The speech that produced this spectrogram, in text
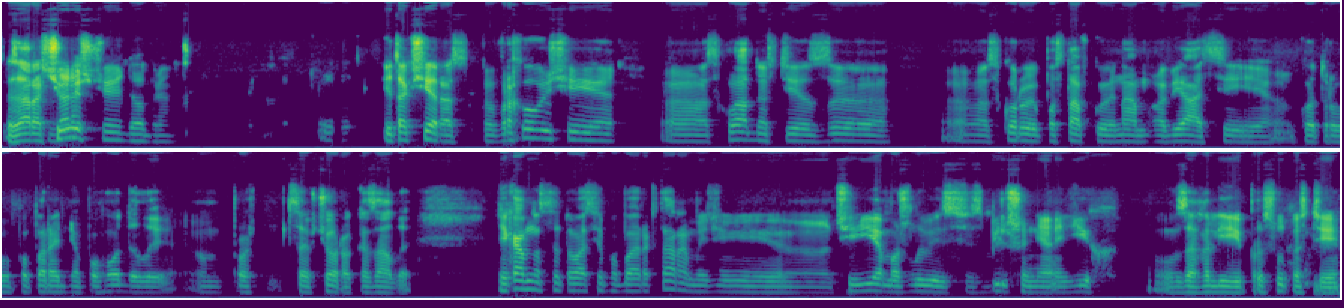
Зараз Зараз чую добре. І так ще раз, враховуючи е, складності з е, скорою поставкою нам авіації, котру попередньо погодили, про це вчора казали. Яка в нас ситуація по байрактарам і е, чи є можливість збільшення їх взагалі присутності,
